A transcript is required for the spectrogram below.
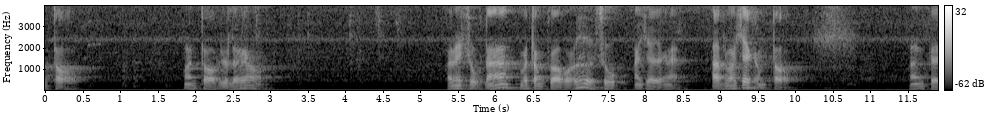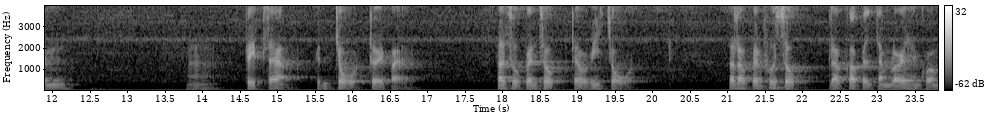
ำตอบ มันตอบอยู่แล้วอันนี้สุขนะไม่ต้องตอบว่าเออสุขไม่ใช่อย่างนั้นอาจไม่ใช่คำตอบ มันเป็นติดแล้ว เป็นโจทย์เรื่อยไป ถ้าสุขเป็นสุขแต่ว่ามีโจทย์ ถ้าเราเป็นผู้สุขเราก็เป็นจำเลยแห่งความ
